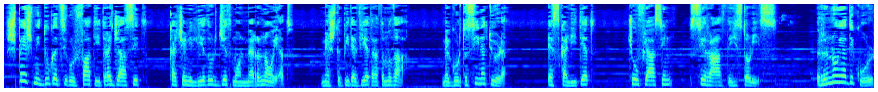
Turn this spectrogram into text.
Shpesh më duket sikur fati i Tragjasit ka qenë i lidhur gjithmonë me rrënojat, me shtëpitë e vjetra të mëdha, me gurtësinë e tyre, e skalitjet që u flasin si radhë të historisë. Rrënoja dikur,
